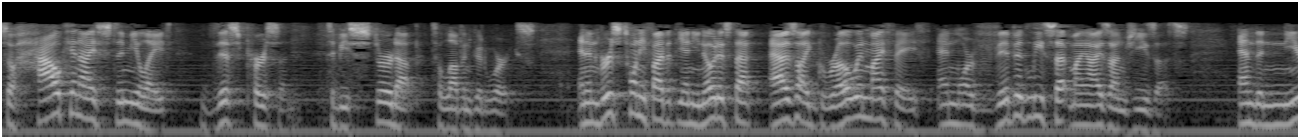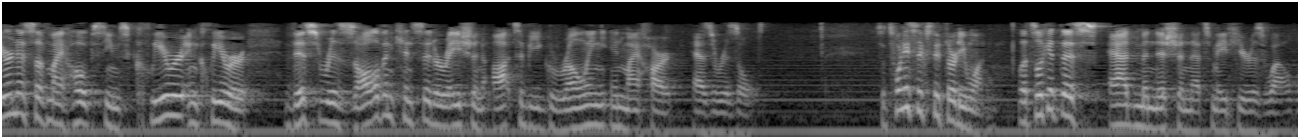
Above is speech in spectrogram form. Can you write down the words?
So how can I stimulate this person to be stirred up to love and good works? And in verse 25 at the end, you notice that as I grow in my faith and more vividly set my eyes on Jesus, and the nearness of my hope seems clearer and clearer, this resolve and consideration ought to be growing in my heart as a result. So, 26 through 31. Let's look at this admonition that's made here as well.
